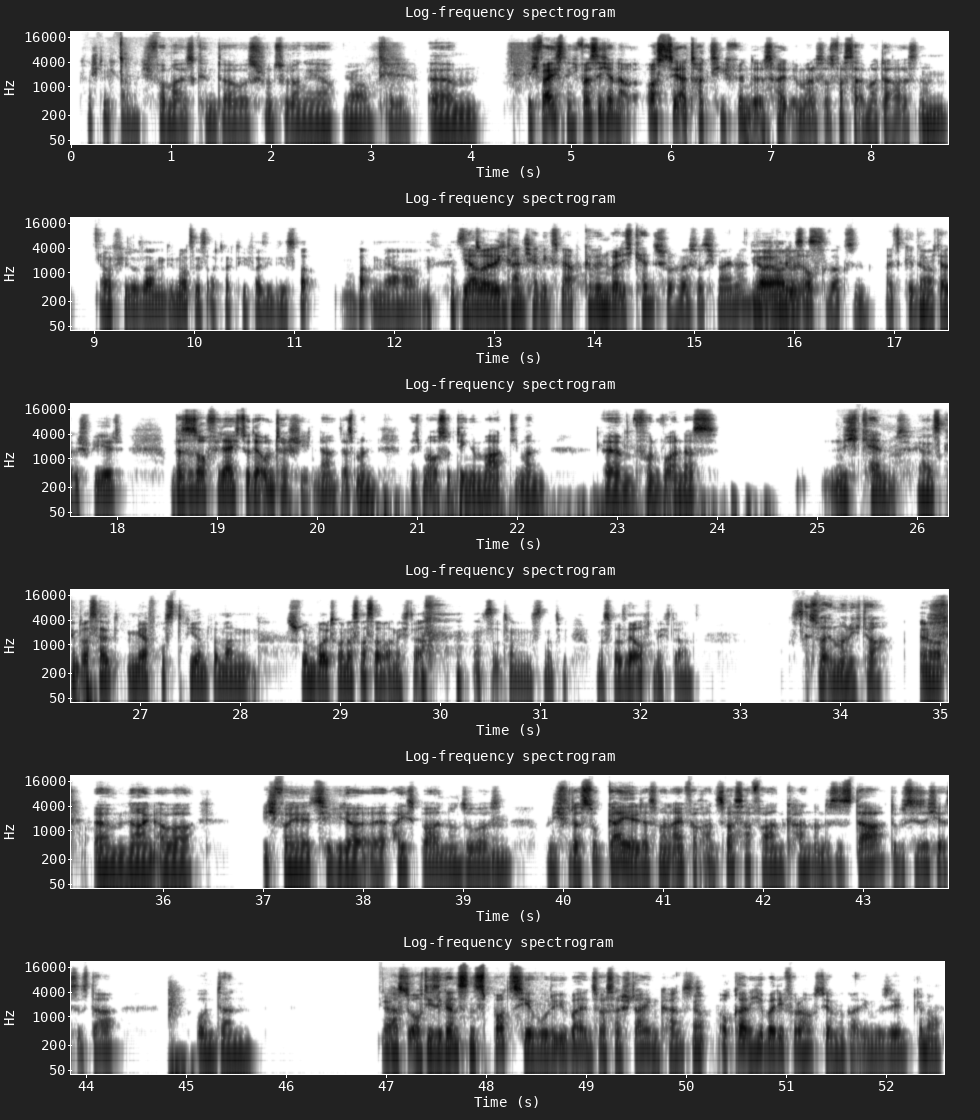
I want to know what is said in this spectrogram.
Verstehe ich gar nicht. Ich war mal als Kind da, aber es ist schon zu lange her. Ja, also. Ähm, ich weiß nicht, was ich an der Ostsee attraktiv finde, ist halt immer, dass das Wasser immer da ist. Ne? Mhm. Aber viele sagen, die Nordsee ist attraktiv, weil sie dieses Wat Wattenmeer haben. Das Ja, aber den kann ich halt nichts mehr abgewinnen, weil ich kenne es schon. Weißt du, was ich meine? ich Ja, ja, bin damit aufgewachsen. Als Kind Ja. habe ich da gespielt. Und das ist auch vielleicht so der Unterschied, ne? Dass man manchmal auch so Dinge mag, die man ähm, von woanders nicht kennt. Ja, als Kind war es halt mehr frustrierend, wenn man schwimmen wollte und das Wasser war nicht da. so, dann ist natürlich, und es war sehr oft nicht da. Es war immer nicht da. Ja. Ähm, nein, aber ich war ja jetzt hier wieder äh, Eisbaden und sowas. Mhm. Und ich finde das so geil, dass man einfach ans Wasser fahren kann und es ist da. Du bist dir sicher, es ist da. Und dann Ja. hast du auch diese ganzen Spots hier, wo du überall ins Wasser steigen kannst. Ja. Auch gerade hier bei dir vor der Haustür haben wir gerade eben gesehen. Genau.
